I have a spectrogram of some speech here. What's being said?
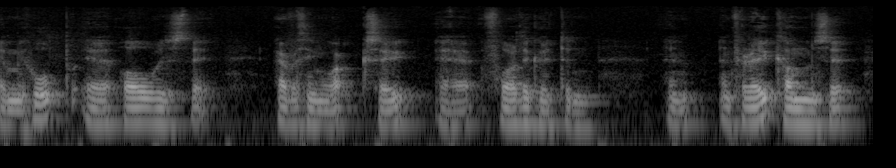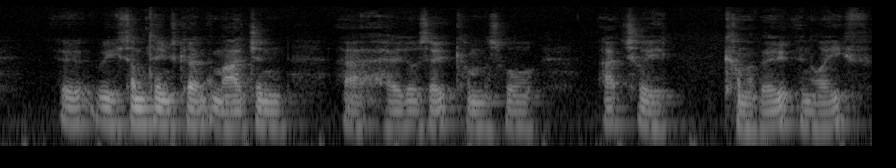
and we hope uh, always that everything works out uh, for the good and, and, and for outcomes that uh, we sometimes can't imagine uh, how those outcomes will actually come about in life.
